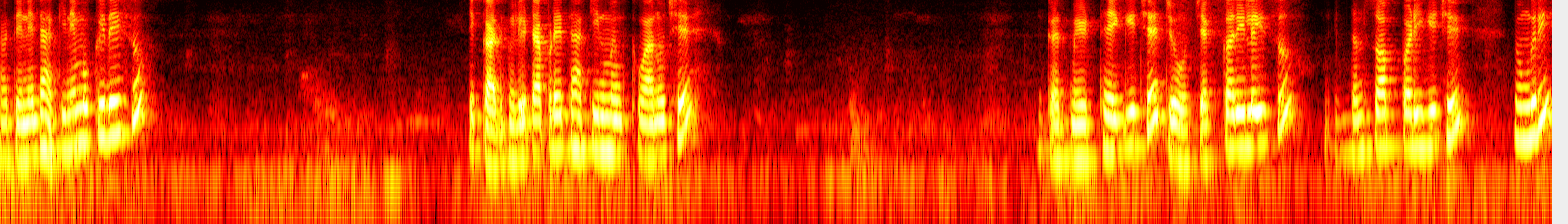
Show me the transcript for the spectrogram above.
હવે તેને ઢાંકીને મૂકી દઈશું. એકાદ મિનિટ આપણે ઢાંકીને મૂકવાનું છે. એકાદ મિનિટ થઈ ગઈ છે. જો ચેક કરી લઈશું. એકદમ સોફ્ટ પડી ગઈ છે ડુંગળી.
